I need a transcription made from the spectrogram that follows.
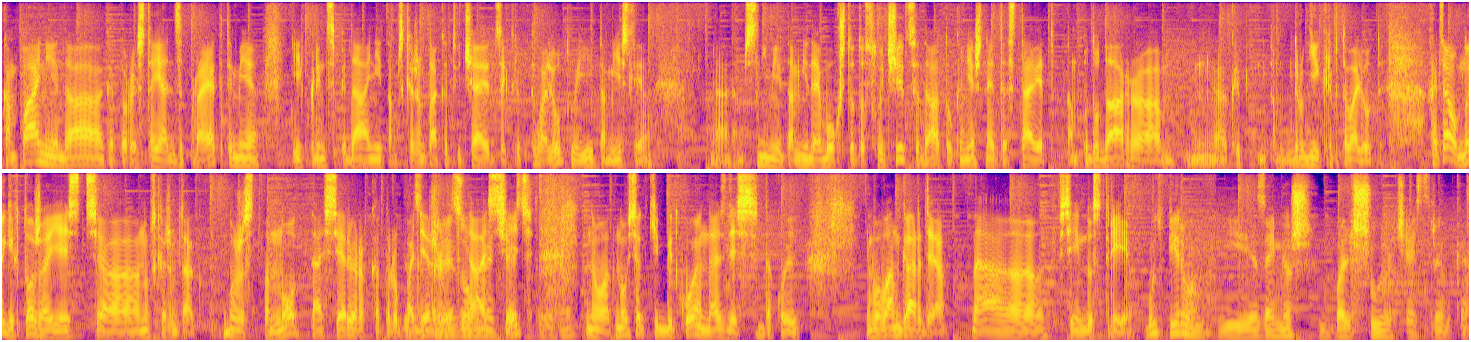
компании, да, которые стоят за проектами, и, в принципе, да, они, там, скажем так, отвечают за криптовалюту, и там, если а, там, с ними, там, не дай бог, что-то случится, да, то, конечно, это ставит там, под удар э, крип, там, другие криптовалюты. Хотя у многих тоже есть, э, ну, скажем так, множество нод, да, серверов, которые поддерживают да, сеть. Тоже, да? Ну, вот. Но все-таки биткоин, да, здесь такой в авангарде да, всей индустрии. Будь первым и займешь большую часть рынка.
